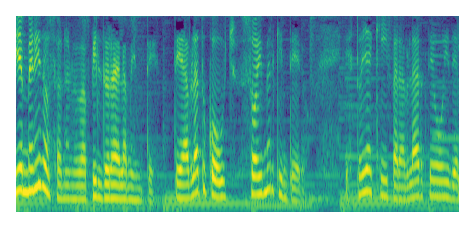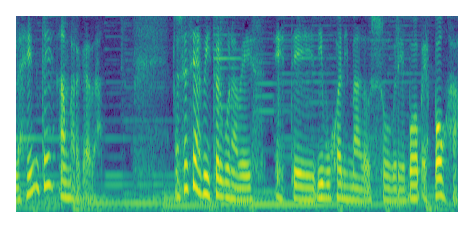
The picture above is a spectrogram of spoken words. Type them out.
Bienvenidos a una nueva píldora de la mente. Te habla tu coach, soy Mer Quintero. Estoy aquí para hablarte hoy de la gente amargada. No sé si has visto alguna vez este dibujo animado sobre Bob Esponja.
